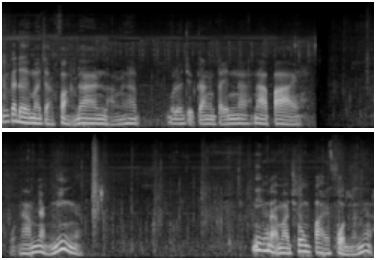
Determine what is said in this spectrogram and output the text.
นี่ก็เดินมาจากฝั่งด้านหลังนะครับ บริเวณจุดกลางเต็นท์นะหน้าป้ายน้ำอย่างนิ่งอะ นี่ขนาดมาช่วงปลายฝนแล้วเนี่ย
